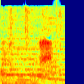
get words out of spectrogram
Y uno se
